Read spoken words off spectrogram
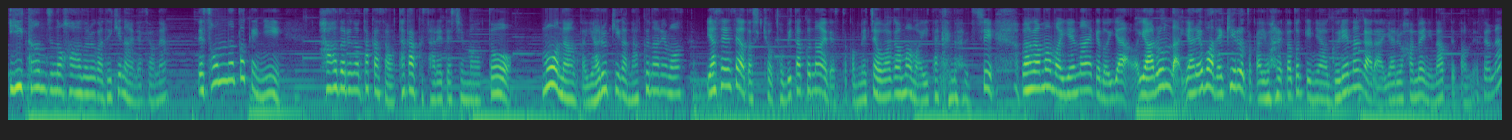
いい感じのハードルができないんですよね。でそんな時にハードルの高さを高くされてしまうともうなんかやる気がなくなります「いや先生私今日飛びたくないです」とかめっちゃわがまま言いたくなるし わがまま言えないけど「いややるんだやればできる」とか言われた時にはグレながらやる羽目になってたんですよね。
